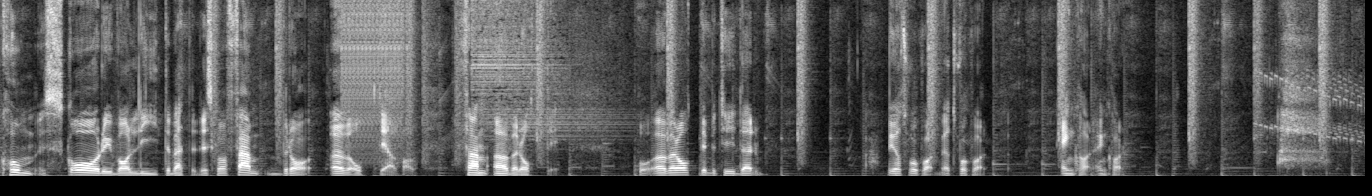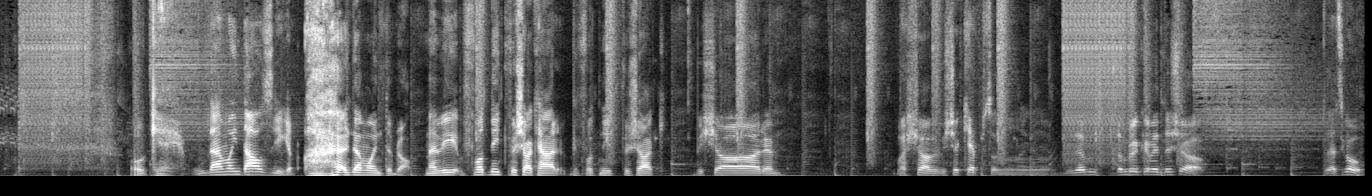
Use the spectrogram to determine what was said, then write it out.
kom, ska ju vara lite bättre. Det ska vara 5 bra, över 80 i alla fall. 5 över 80. Och över 80 betyder... Vi har två kvar, vi har två kvar. En kvar, en kvar. Ah. Okej, okay. den var inte alls lika bra. den var inte bra. Men vi får ett nytt försök här. Vi får ett nytt försök. Vi kör... Eh, vad kör vi? Vi kör kepsen. Den, den brukar vi inte köra. Let's go.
